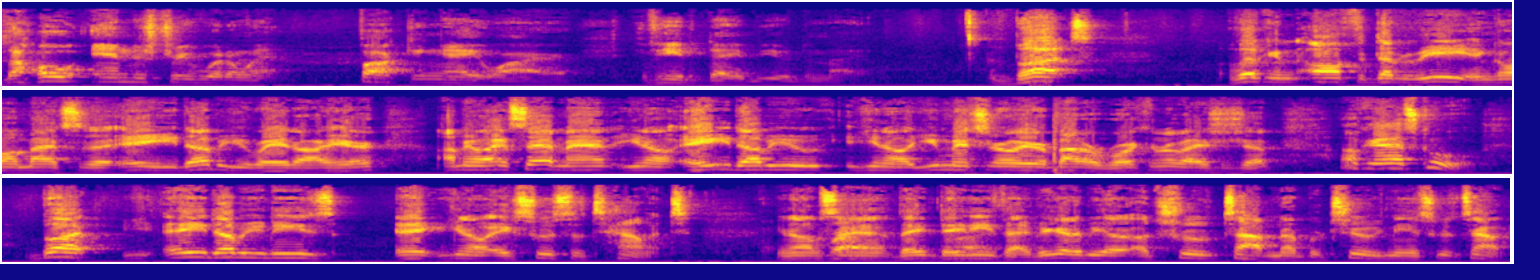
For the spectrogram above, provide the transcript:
The whole industry would have went fucking haywire if he'd debuted tonight. But looking off the WWE and going back to the AEW radar here, I mean, like I said, man, you know, AEW, you know, you mentioned earlier about a working relationship. Okay, that's cool. But AEW needs, a, you know, exclusive talent. You know what I'm saying? They, they right. need that. If you're going to be a, a true top number two, you need exclusive talent.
